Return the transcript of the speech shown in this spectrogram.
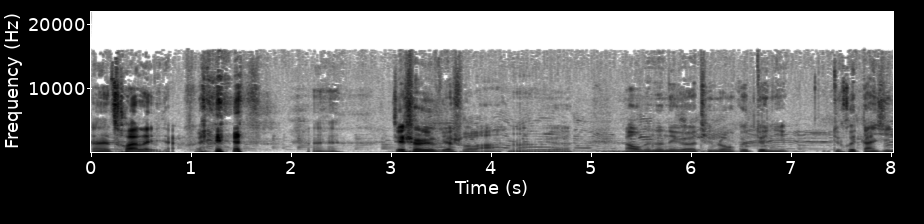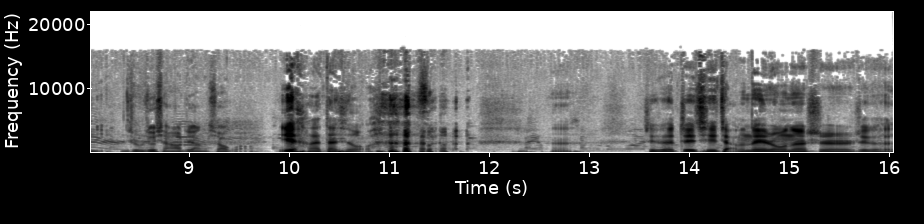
刚才窜了一下。嗯，这事儿就别说了啊。嗯，然后我们的那个听众会对你，就会担心你，你是不是就想要这样的效果？耶，来担心我吧。嗯，这个这期讲的内容呢是这个。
